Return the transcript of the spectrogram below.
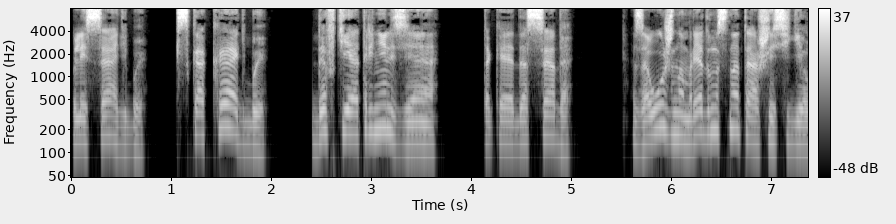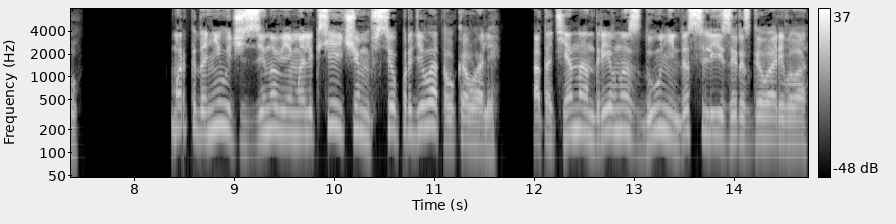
Плясать бы, Скакать бы! Да в театре нельзя. Такая досада. За ужином рядом с Наташей сидел. Марко Данилович с Зиновием Алексеевичем все про дела толковали, а Татьяна Андреевна с Дуней да с разговаривала.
